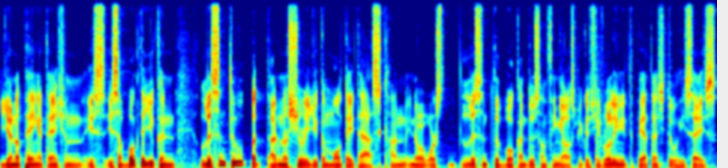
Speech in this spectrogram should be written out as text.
you're not paying attention. It's, it's a book that you can listen to, but I'm not sure you can multitask and in other words listen to the book and do something else because you really need to pay attention to what he says.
